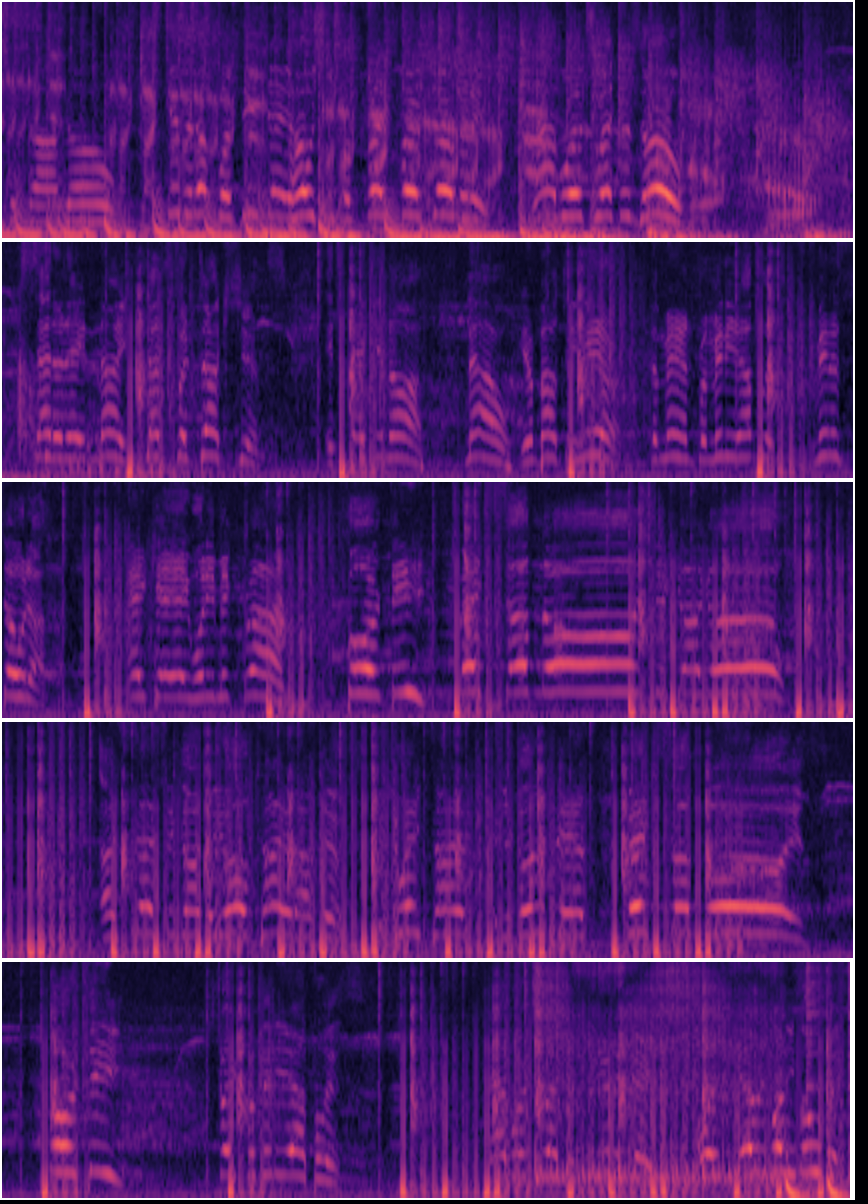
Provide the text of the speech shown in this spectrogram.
Chicago. Give it up for DJ Hoshi from Frankfurt, Germany. Labworks Records Home. Saturday night, Guts Productions. It's taking off. Now, you're about to hear the man from Minneapolis, Minnesota, aka Woody McBride. 4D, make some noise, Chicago! I said, Chicago, 4D, straight from Minneapolis. That works Communiqué. See everybody moving.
